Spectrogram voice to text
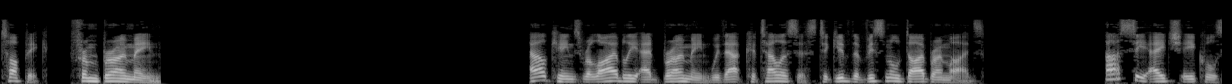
Topic: From bromine. Alkenes reliably add bromine without catalysis to give the vicinal dibromides. RCH equals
